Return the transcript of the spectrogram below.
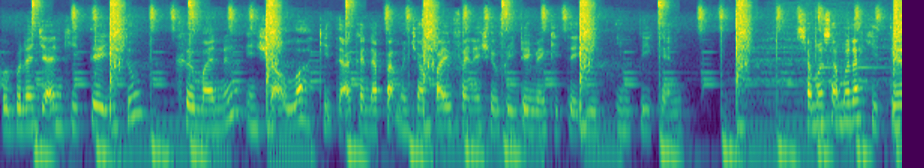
perbelanjaan kita itu ke mana insya-Allah kita akan dapat mencapai financial freedom yang kita impikan. Sama-samalah kita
